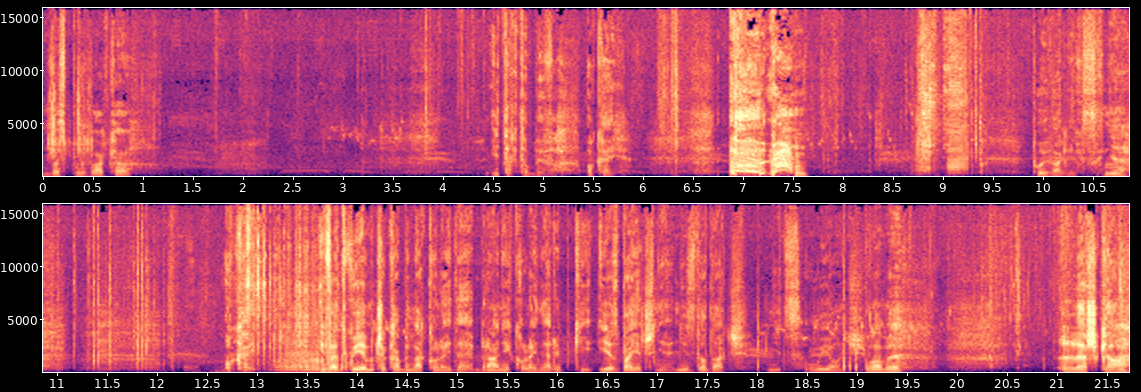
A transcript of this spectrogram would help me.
bez pływaka. I tak to bywa. Ok. Pływak niech schnie. Ok. I wędkujemy, czekamy na kolejne branie, kolejne rybki. I jest bajecznie. Nic dodać, nic ująć. Mamy leszka.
